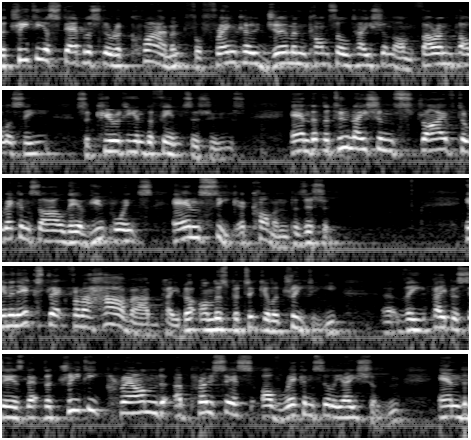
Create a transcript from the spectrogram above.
The treaty established a requirement for Franco German consultation on foreign policy, security, and defence issues, and that the two nations strive to reconcile their viewpoints and seek a common position. In an extract from a Harvard paper on this particular treaty, uh, the paper says that the treaty crowned a process of reconciliation and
